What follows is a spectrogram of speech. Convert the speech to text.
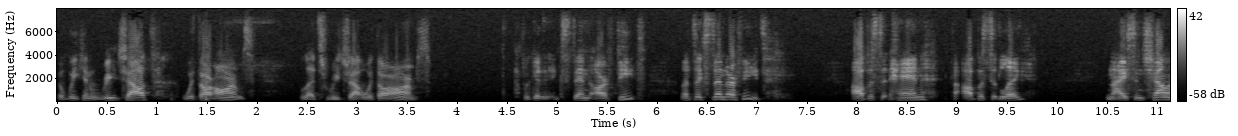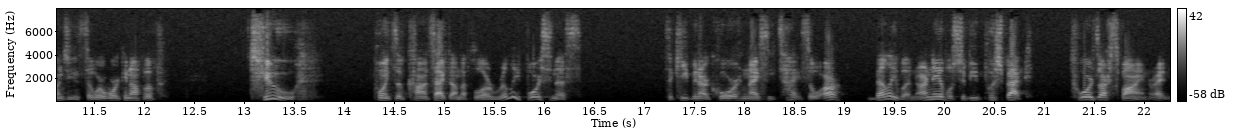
If we can reach out with our arms, let's reach out with our arms. If we could extend our feet, let's extend our feet. Opposite hand to opposite leg. Nice and challenging. So we're working off of two points of contact on the floor, really forcing us to keeping our core nice and tight. So our belly button, our navel should be pushed back towards our spine, right?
